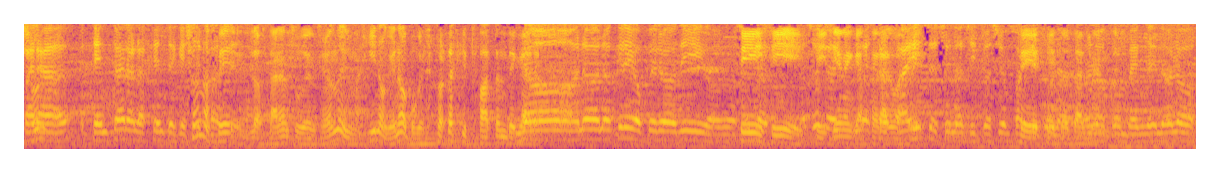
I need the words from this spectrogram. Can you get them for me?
para tentar a la gente que Yo se no pase. sé, lo estarán subvencionando, imagino que no, porque la verdad es que está bastante caro. No, no, no creo, pero digo. Sí, nosotros- sí, sí, nosotros- tienen que hacer algo así. país es una situación Sí, sí, particular. totalmente. no, lo conven- no lo-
